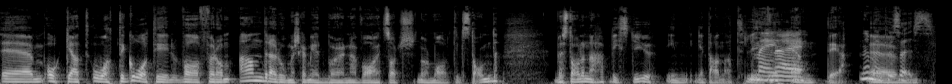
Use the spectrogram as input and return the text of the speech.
Eh, och att återgå till vad för de andra romerska medborgarna var ett sorts normaltillstånd. Vestalerna visste ju inget annat liv Nej. Än det. Nej men Eh, precis.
